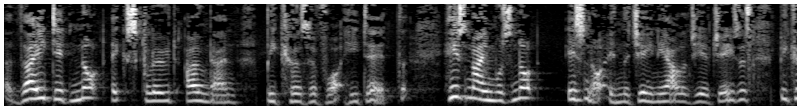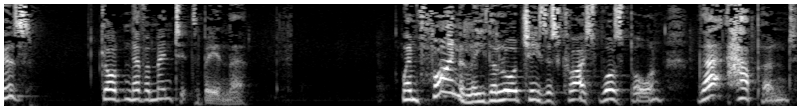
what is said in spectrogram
they did not exclude Onan because of what he did. His name was not, is not in the genealogy of Jesus because God never meant it to be in there. When finally the Lord Jesus Christ was born, that happened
